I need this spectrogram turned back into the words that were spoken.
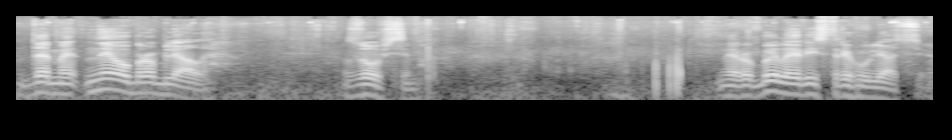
де ми не обробляли зовсім. Не робили ріст регуляцію.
